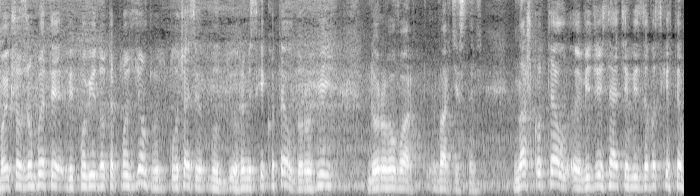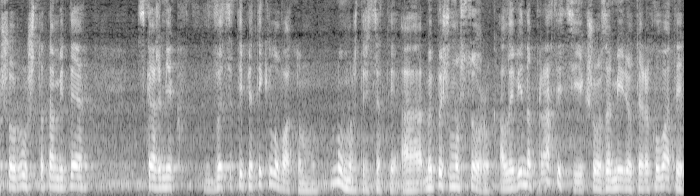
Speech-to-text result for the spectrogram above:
Бо якщо зробити відповідно теплозйом, то виходить ну, громіський котел дорогий, дороговартісний. Наш котел е, відрізняється від заводських тим, що рушта там іде, скажімо, як в 25 кВт, ну може 30, а ми пишемо 40. Але він на практиці, якщо замірювати, рахувати,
